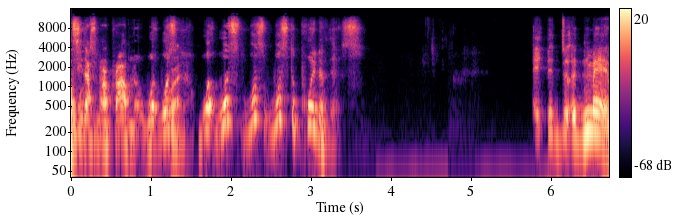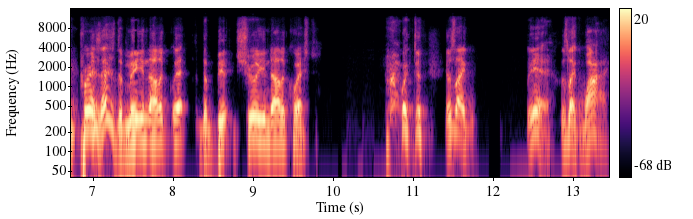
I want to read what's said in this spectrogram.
See, that's to. my problem though. What what's right. what what's what's what's the point of this? It, it, man, Prez, that's the million dollar, the trillion dollar question. it's like, yeah, it's like why?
